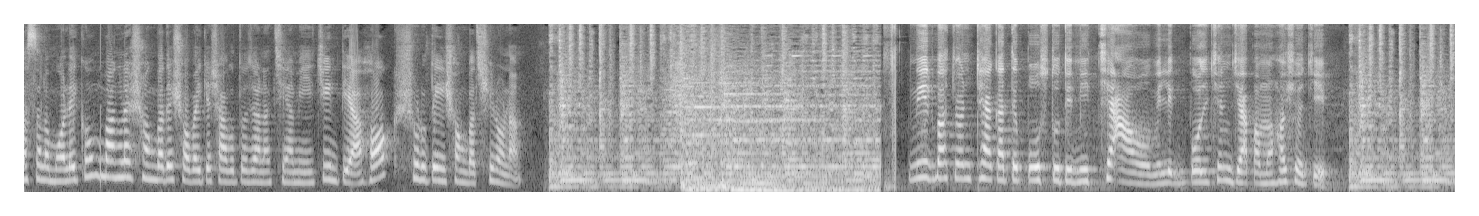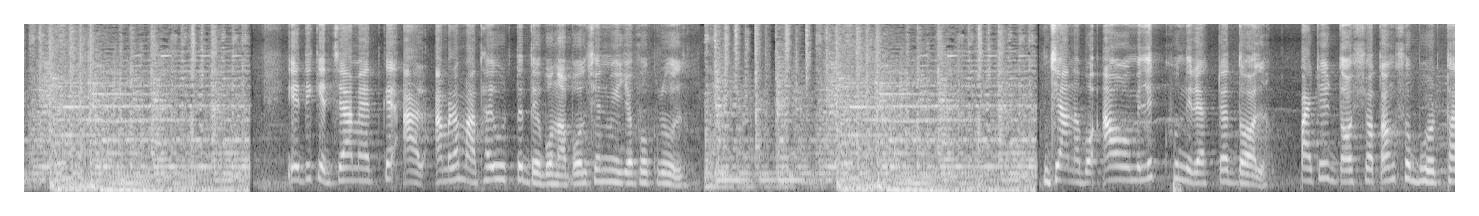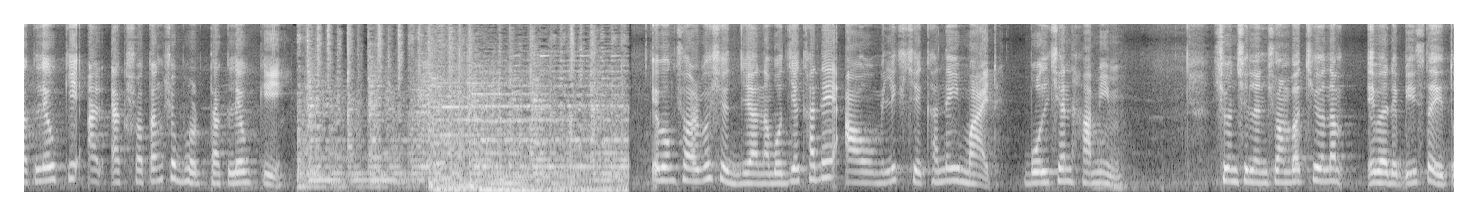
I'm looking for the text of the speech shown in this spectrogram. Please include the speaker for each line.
Speaker 1: আসসালামু আলাইকুম। বাংলা সংবাদে সবাইকে স্বাগত জানাচ্ছি আমি চিন্তিয়া হক। শুরুতেই সংবাদ শিরোনাম।
Speaker 2: নির্বাচন ঠেকাতে প্রস্তুতি নিচ্ছে আওয়ামী লীগ, বলছেন জাপা মহাসচিব। এদিকে জামায়াতকে আর আমরা মাথায় উঠতে দেব না, বলছেন মির্জা ফখরুল। জানাব আওয়ামী লীগ খুনির একটা দল। পার্টির দশ শতাংশ ভোট থাকলেও কি আর এক শতাংশ ভোট থাকলেও কি? এবং সর্বশেষ জানাব, যেখানে আওয়ামী লীগ, সেখানেই মাইট, বলছেন হামিম। শুনছিলেন সংবাদ শিরোনাম, এবারে বিস্তারিত।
